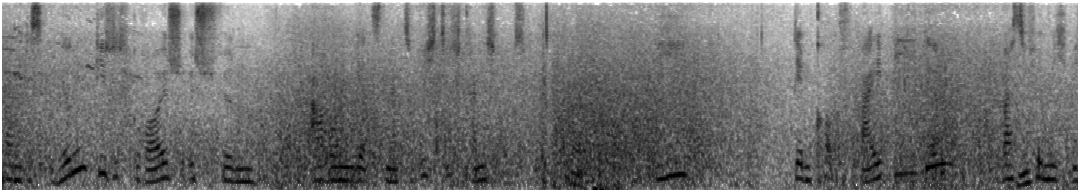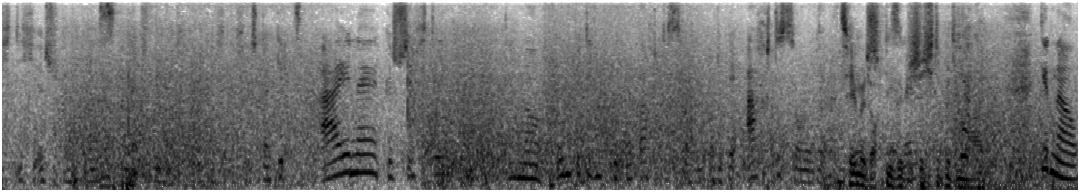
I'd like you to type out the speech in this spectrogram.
dann das Gehirn, dieses Geräusch ist für den Aaron jetzt nicht so wichtig, kann ich ausprobieren. Wie dem Kopf beibiegen was für mich wichtig ist und was nicht für mich wichtig ist. Da gibt es eine Geschichte, die man unbedingt beobachten soll oder beachten sollte. Erzähl mir doch diese Geschichte bitte mal. genau.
